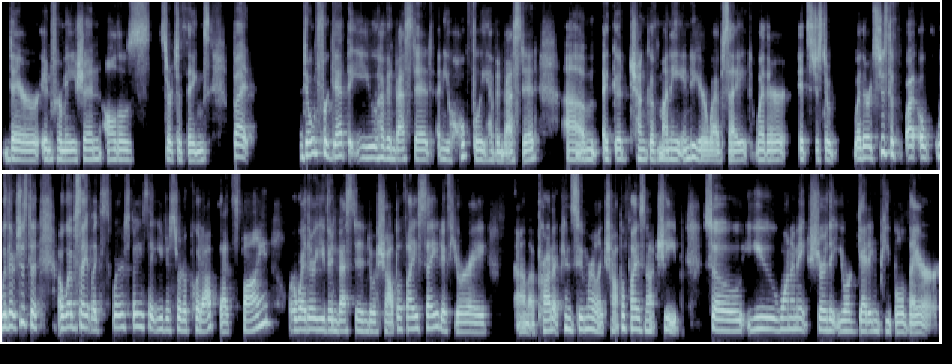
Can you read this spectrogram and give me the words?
their information, all those sorts of things. But don't forget that you have invested and you hopefully have invested um, a good chunk of money into your website whether it's just a whether it's just a, a whether it's just a, a website like squarespace that you just sort of put up that's fine or whether you've invested into a shopify site if you're a um, a product consumer like shopify is not cheap. So you want to make sure that you're getting people there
